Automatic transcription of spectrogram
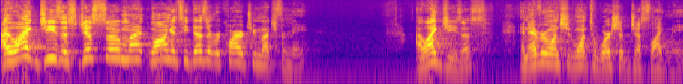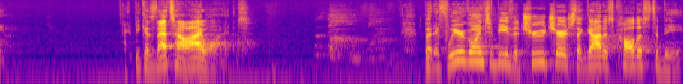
I like Jesus just so much, long as he doesn't require too much from me. I like Jesus, and everyone should want to worship just like me because that's how I want it. But if we are going to be the true church that God has called us to be,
